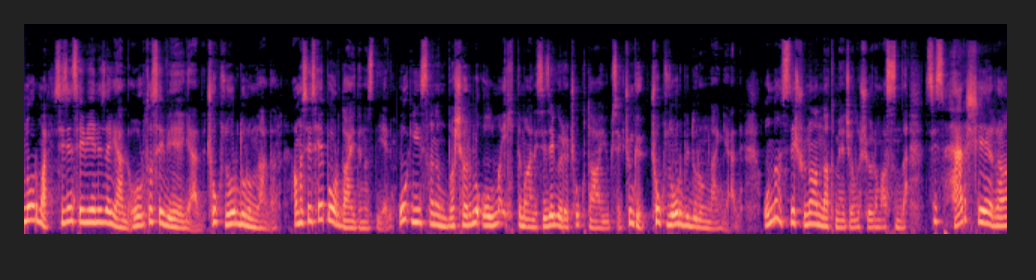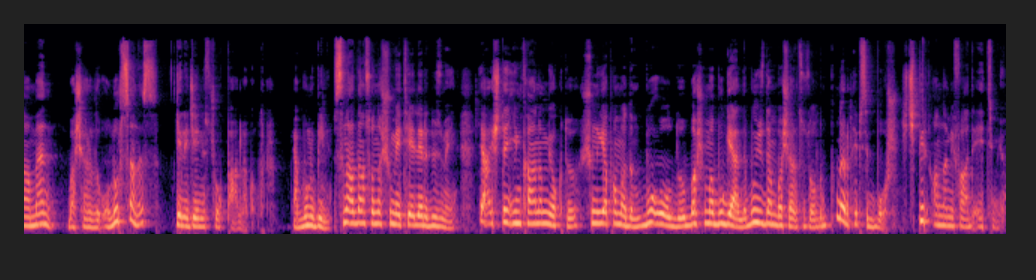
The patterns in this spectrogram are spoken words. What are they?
Normal. Sizin seviyenize geldi. Orta seviyeye geldi. Çok zor durumlardan. Ama siz hep oradaydınız diyelim. O insanın başarılı olma ihtimali size göre çok daha yüksek. Çünkü çok zor bir durumdan geldi. Ondan size şunu anlatmaya çalışıyorum aslında. Siz her şeye rağmen başarılı olursanız geleceğiniz çok parlak olur. Ya bunu bilin. Sınavdan sonra şu metiyeleri düzmeyin. Ya işte imkanım yoktu, şunu yapamadım, bu oldu, başıma bu geldi, bu yüzden başarısız oldum. Bunların hepsi boş. Hiçbir anlam ifade etmiyor.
